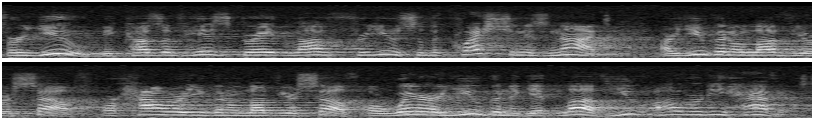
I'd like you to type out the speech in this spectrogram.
for you because of his great love for you. So the question is not, are you going to love yourself? Or how are you going to love yourself? Or where are you going to get love? You already have it.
